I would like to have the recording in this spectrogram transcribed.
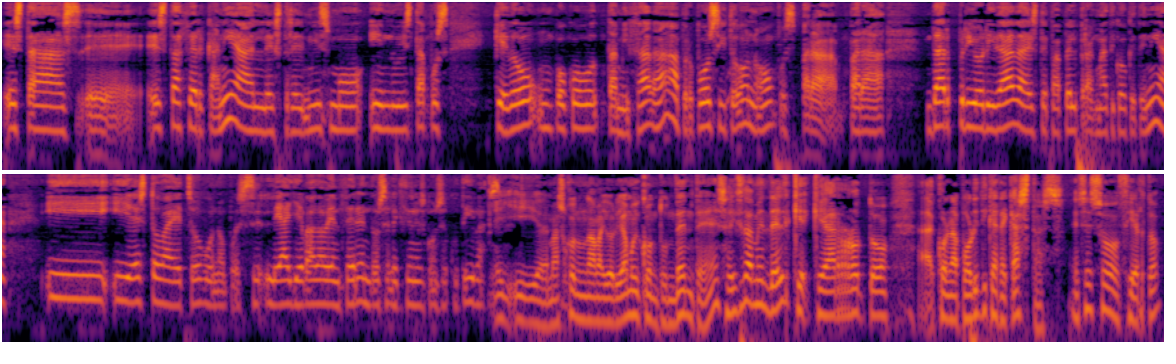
estas, eh, esta cercanía al extremismo hinduista, pues quedó un poco tamizada a propósito, ¿no? Pues para dar prioridad a este papel pragmático que tenía. Y, esto ha hecho, bueno, pues le ha llevado a vencer en dos elecciones consecutivas. Y, además con una mayoría muy contundente. ¿eh? Se dice también de él que, ha roto ah, con la política de castas. ¿Es eso cierto?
